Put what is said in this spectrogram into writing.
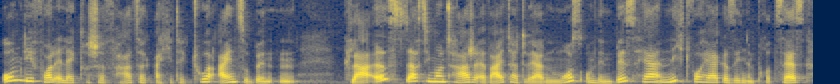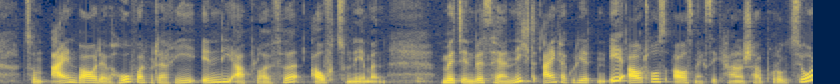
um die vollelektrische Fahrzeugarchitektur einzubinden. Klar ist, dass die Montage erweitert werden muss, um den bisher nicht vorhergesehenen Prozess zum Einbau der Hochvoltbatterie in die Abläufe aufzunehmen. Mit den bisher nicht einkalkulierten E-Autos aus mexikanischer Produktion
